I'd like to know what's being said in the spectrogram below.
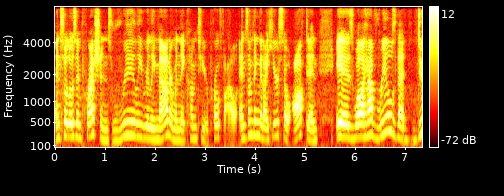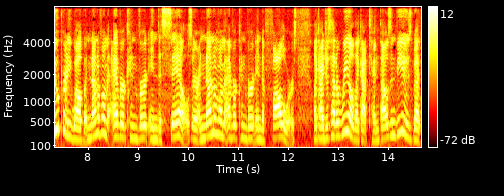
And so those impressions really, really matter when they come to your profile. And something that I hear so often is, well, I have reels that do pretty well, but none of them ever convert into sales or none of them ever convert into followers. Like I just had a reel that got 10,000 views, but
